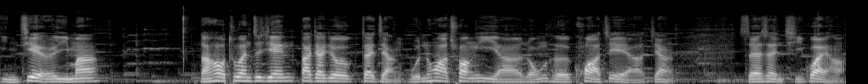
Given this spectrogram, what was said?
引介而已吗？然后突然之间大家就在讲文化创意啊，融合跨界啊，这样实在是很奇怪哈。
